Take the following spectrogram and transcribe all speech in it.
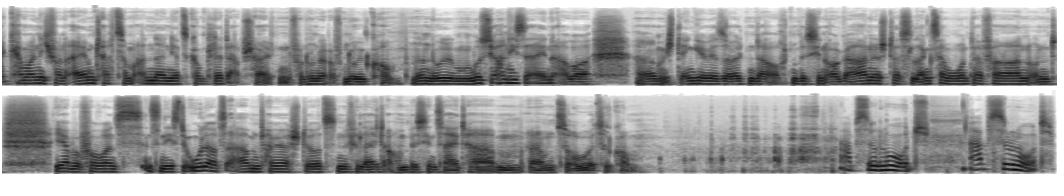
Da kann man nicht von einem Tag zum anderen jetzt komplett abschalten, von 100 auf 0 kommen. Ne? 0 muss ja auch nicht sein, aber ähm, ich denke, wir sollten da auch ein bisschen organisch das langsam runterfahren und ja, bevor wir uns ins nächste Urlaubsabenteuer stürzen, vielleicht auch ein bisschen Zeit haben, ähm, zur Ruhe zu kommen. Absolut, absolut.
